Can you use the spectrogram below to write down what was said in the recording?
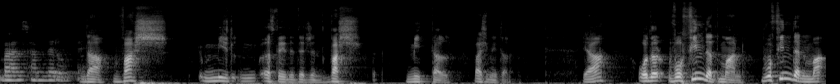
balsam de rufe. Da, wasch... mil- Ăsta e detergent. Waschmittel. Waschmittel. Ja? Oder wo findet man? Wo findet man?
